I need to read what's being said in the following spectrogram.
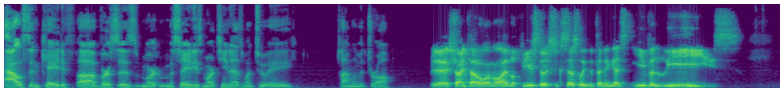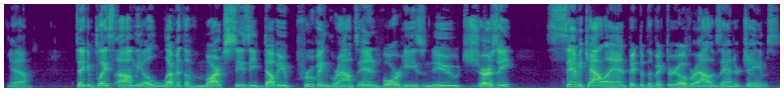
Allison def- uh, versus Mar- Mercedes Martinez went to a time limit draw. Yeah, shine title on the line. LuFisto successfully defending against Eva Lees. Yeah. Taking place on the 11th of March, CZW Proving Grounds in Voorhees, New Jersey. Sami Callihan picked up the victory over Alexander James.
